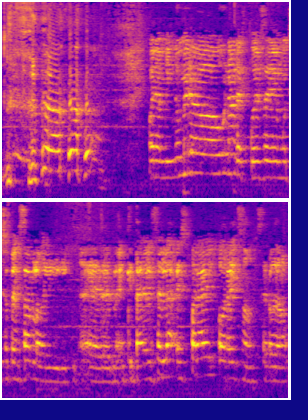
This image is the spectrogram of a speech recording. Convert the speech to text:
Bueno, mi número uno, después de mucho pensarlo y eh, quitar el Zelda, es para el Horizon Zero Dawn.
